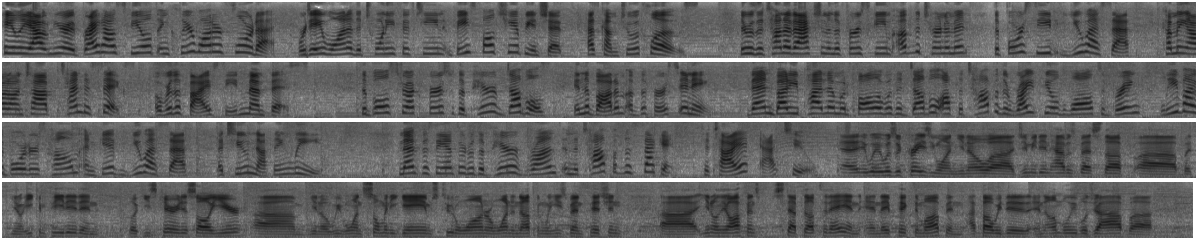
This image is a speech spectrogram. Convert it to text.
Haley out here at Bright House Field in Clearwater, Florida, where day one of the 2015 Baseball Championship has come to a close. There was a ton of action in the first game of the tournament, the four seed USF coming out on top 10 to 6 over the five seed Memphis. The Bulls struck first with a pair of doubles in the bottom of the first inning. Then Buddy Putnam would follow with a double off the top of the right field wall to bring Levi Borders home and give USF a 2 0 lead. Memphis answered with a pair of runs in the top of the second to tie it at two. It, it was a crazy one. You know, uh, Jimmy didn't have his best stuff, uh, but you know he competed and look, he's carried us all year. Um, you know, we've won so many games, two to one or one to nothing when he's been pitching. Uh, you know, the offense stepped up today and, and they picked him up, and I thought we did an unbelievable job.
